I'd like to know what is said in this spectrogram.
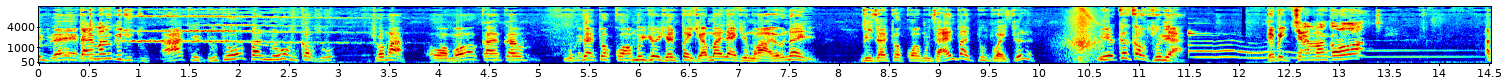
એમ રે તમે મને કીધું તું. હા કીધું તું પણ હું કહું છું? જોમાં ઓમો કારણ કે મુકદા તો કોમ જોઈશે ને પૈસા મળ્યા છે માં આવ્યો નહીં. બીજા તો કોમ જાય ને પાછું પૈસા ને. એક કહું છું લ્યા. તે પૈસા કરો. આ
